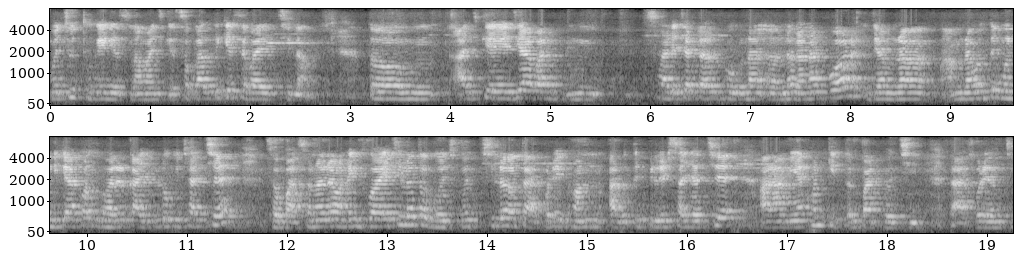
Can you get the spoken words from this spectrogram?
প্রচুর থকে গেছিলাম আজকে। সকাল থেকে সেবায় ছিলাম। তো আজকে যে আবার সাড়ে চারটার ভোগ লাগানোর পর যে আমরা আমরা বলতে মল্লিকা এখন ঘরের কাজগুলো গুছাচ্ছে। সব বাসনারে অনেক ভয় ছিল তো গোছ করছিল তারপরে এখন আরতির প্লেট সাজাচ্ছে আর আমি এখন কীর্তন পাঠ করছি। তারপরে হচ্ছে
